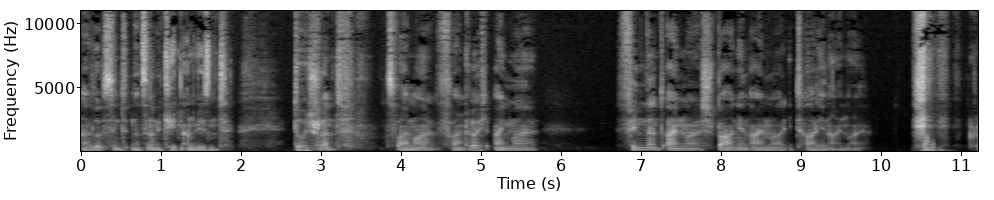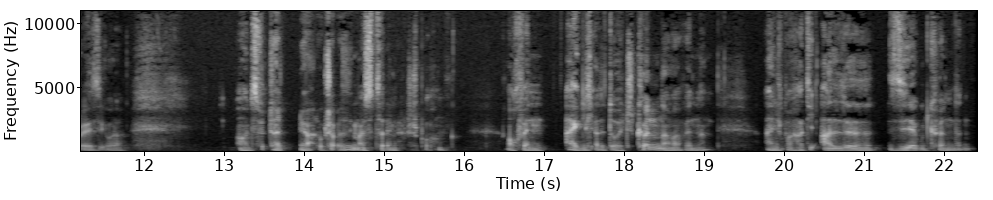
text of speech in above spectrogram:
Also es sind Nationalitäten anwesend. Deutschland zweimal, Frankreich einmal, Finnland einmal, Spanien einmal, Italien einmal. Crazy, oder? Und es wird halt, ja, logischerweise die meiste Zeit Englisch gesprochen. Auch wenn eigentlich alle Deutsch können, aber wenn man eine Sprache hat, die alle sehr gut können, dann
